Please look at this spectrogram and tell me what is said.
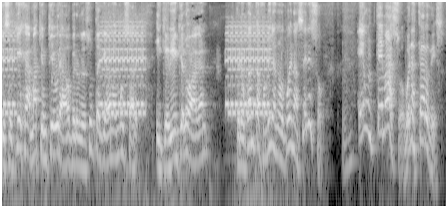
que se queja más que un quebrado, pero resulta que van a almorzar y que bien que lo hagan, pero ¿cuántas familias no lo pueden hacer eso? Es un temazo. Buenas tardes.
